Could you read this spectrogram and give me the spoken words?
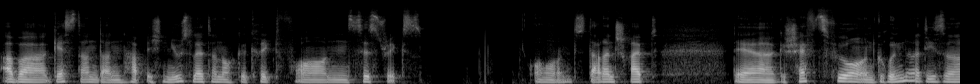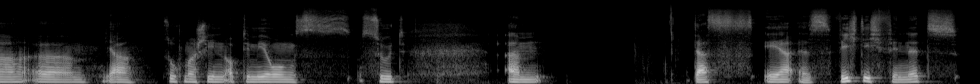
Aber gestern dann habe ich ein Newsletter noch gekriegt von Systrix. Und darin schreibt der Geschäftsführer und Gründer dieser äh, ja, Suchmaschinenoptimierungssuite, ähm, dass er es wichtig findet,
